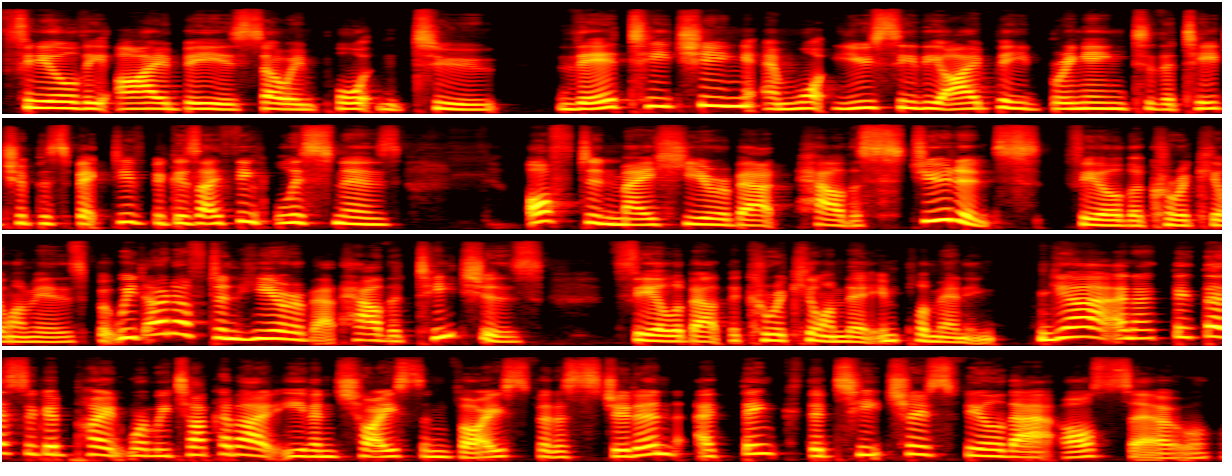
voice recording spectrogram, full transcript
feel the IB is so important to their teaching and what you see the IB bringing to the teacher perspective? Because I think listeners often may hear about how the students feel the curriculum is, but we don't often hear about how the teachers feel about the curriculum they're implementing. Yeah, and I think that's a good point when we talk about even choice and voice for the student. I think the teachers feel that also.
